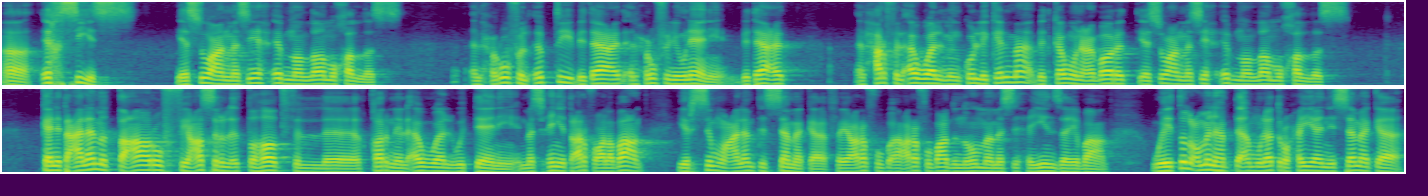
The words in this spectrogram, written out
آه. إخسيس يسوع المسيح ابن الله مخلص. الحروف القبطي بتاعت الحروف اليوناني بتاعت الحرف الأول من كل كلمة بتكون عبارة يسوع المسيح ابن الله مخلص. كانت علامة تعارف في عصر الاضطهاد في القرن الأول والثاني المسيحيين يتعرفوا على بعض يرسموا علامة السمكة فيعرفوا يعرفوا بعض إن هم مسيحيين زي بعض. وطلعوا منها بتأملات روحية إن السمكة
